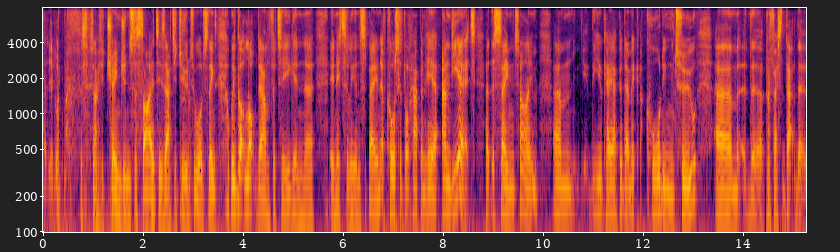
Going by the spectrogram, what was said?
uh, change in society's attitude towards things. We've got lockdown fatigue in uh, in Italy and Spain. Of course, it'll happen here, and yet at the same same time, um, the UK epidemic, according to um, the professor that, the,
